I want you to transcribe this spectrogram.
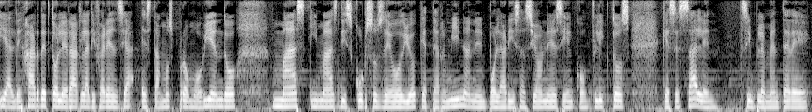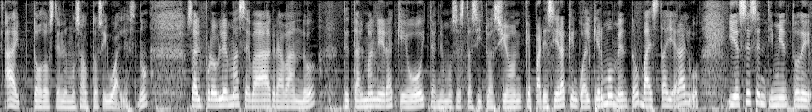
y al dejar de tolerar la diferencia estamos promoviendo más y más discursos de odio que terminan en polarizaciones y en conflictos que se salen simplemente de, ay, todos tenemos autos iguales, ¿no? O sea, el problema se va agravando de tal manera que hoy tenemos esta situación que pareciera que en cualquier momento va a estallar algo. Y ese sentimiento de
